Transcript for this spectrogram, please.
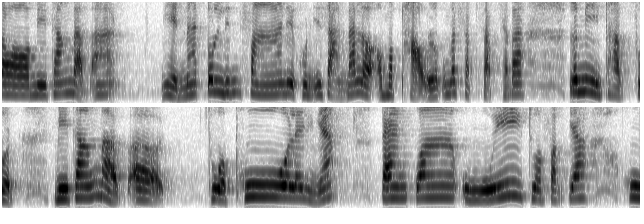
ตอมีทั้งแบบอ่า เห็นไหมต้นลิ้นฟ้าเนี่ยคนอีสานบ้านเราเอามาเผาแล้วก็มาสับๆใช่ปะแล้วมีผักสดมีทั้งแบบเอ่อถั่วพูอะไรอย่างเงี้ย แตงกวาอุ้ยถั่วฝักยาวหู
